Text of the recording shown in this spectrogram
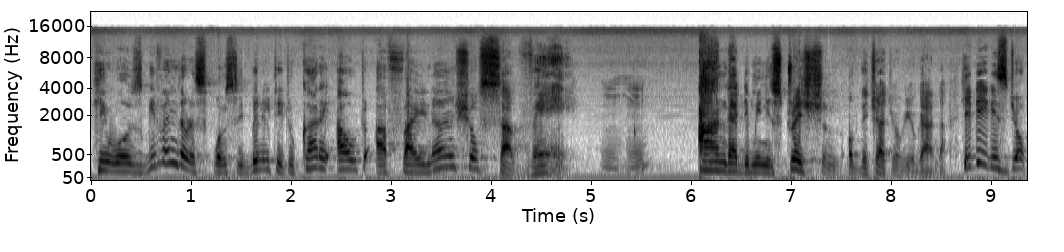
he was given the responsibility to carry out a financial survey mm-hmm. and administration of the Church of Uganda. He did his job.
